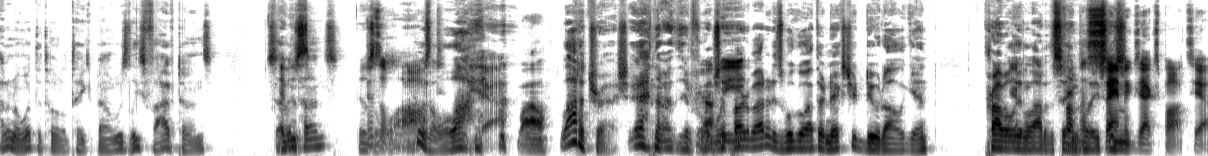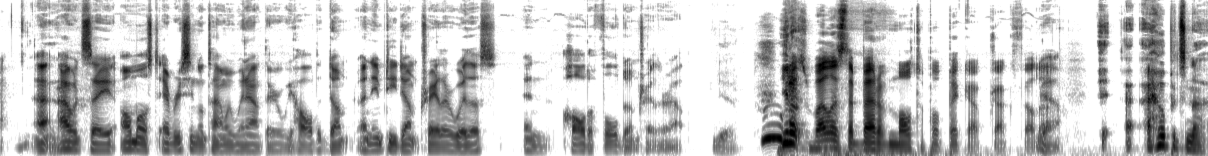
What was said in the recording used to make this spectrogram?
I don't know what the total take about. It was at least five tons. Seven was- tons. It was, It's a a lot. It was a lot. Yeah. Wow. A lot of trash. Yeah, no, the unfortunate We- part about it is we'll go out there next year, do it all again. Probably in a lot of the same From the places. same exact spots. Yeah. I, I would say almost every single time we went out there, we hauled a dump, an empty dump trailer with us, and hauled a full dump trailer out. yeah. You know, as well as the bed of multiple pickup trucks filled Yeah, up. I, I hope it's not.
